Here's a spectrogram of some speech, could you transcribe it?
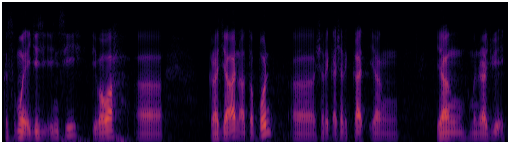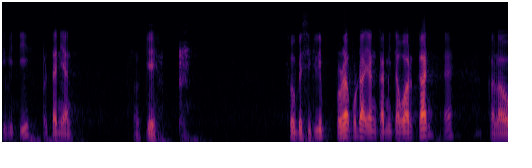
kesemua agensi di bawah uh, kerajaan ataupun uh, syarikat-syarikat yang yang menerajui aktiviti pertanian. Okey. So basically produk-produk yang kami tawarkan eh kalau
